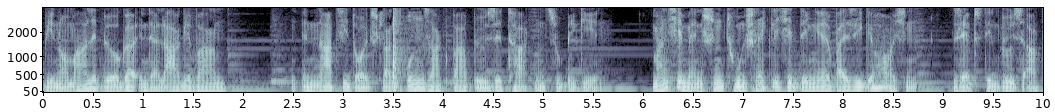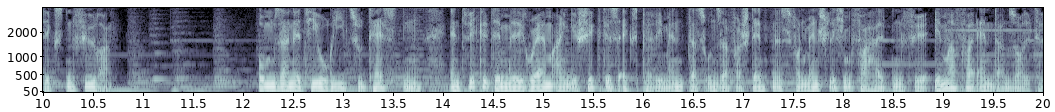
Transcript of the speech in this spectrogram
wie normale Bürger in der Lage waren, in Nazi-Deutschland unsagbar böse Taten zu begehen. Manche Menschen tun schreckliche Dinge, weil sie gehorchen, selbst den bösartigsten Führern. Um seine Theorie zu testen, entwickelte Milgram ein geschicktes Experiment, das unser Verständnis von menschlichem Verhalten für immer verändern sollte.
